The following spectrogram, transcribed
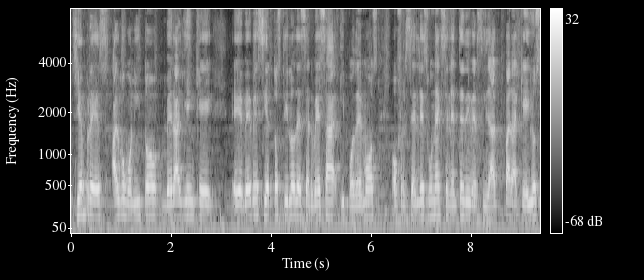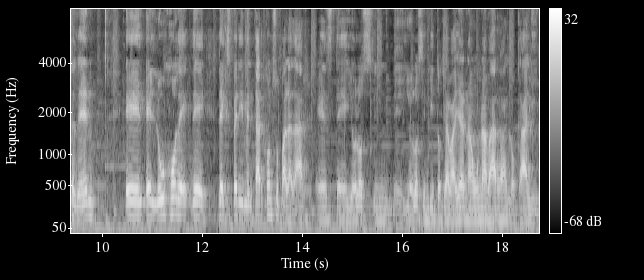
siempre es algo bonito ver a alguien que eh, bebe cierto estilo de cerveza y podemos ofrecerles una excelente diversidad para que ellos se den el, lujo de, experimentar con su paladar. Este, yo, los, eh, yo los invito a que vayan a una barra local y,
